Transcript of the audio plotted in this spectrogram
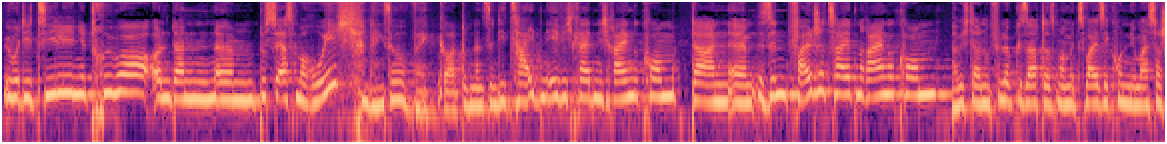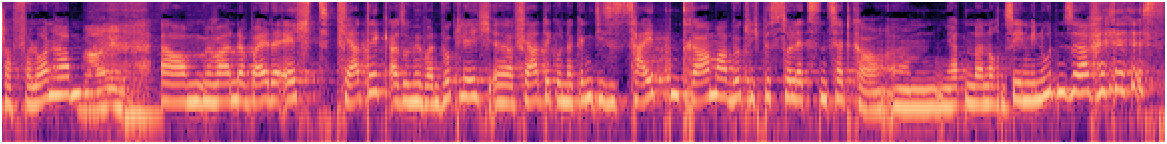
über die Ziellinie drüber und dann ähm, bist du erstmal ruhig und denkst, oh mein Gott. Und dann sind die Zeiten, Ewigkeiten nicht reingekommen. Dann ähm, sind falsche Zeiten reingekommen. Habe ich dann Philipp gesagt, dass wir mit zwei Sekunden die Meisterschaft verloren haben. Nein. Ähm, wir waren da beide echt fertig. Also wir waren wirklich äh, fertig und da ging dieses Zeitendrama wirklich bis zur letzten ZK. Ähm, wir hatten dann noch einen 10-Minuten-Service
